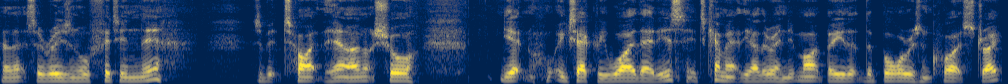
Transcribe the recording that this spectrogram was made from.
so that's a reasonable fit in there. It's a bit tight there. I'm not sure yet exactly why that is. It's come out the other end. It might be that the bore isn't quite straight.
